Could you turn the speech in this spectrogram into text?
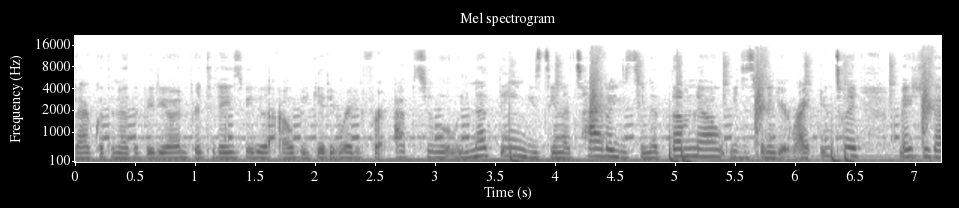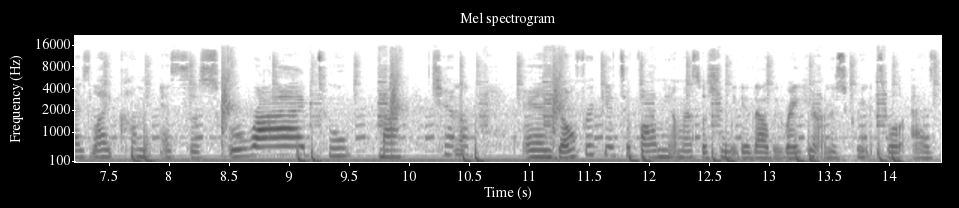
back with another video. And for today's video i will be getting ready for absolutely nothing. You've seen the title you've seen the thumbnail. We just gonna get right into it. Make sure you guys like comment and subscribe to my channel. And don't forget to follow me on my social media. That'll be right here on the screen as well as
